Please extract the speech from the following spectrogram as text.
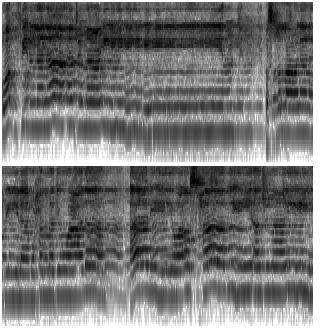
واغفر لنا أجمعين. وصلى الله على نبينا محمد وعلى آله وأصحابه أجمعين.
